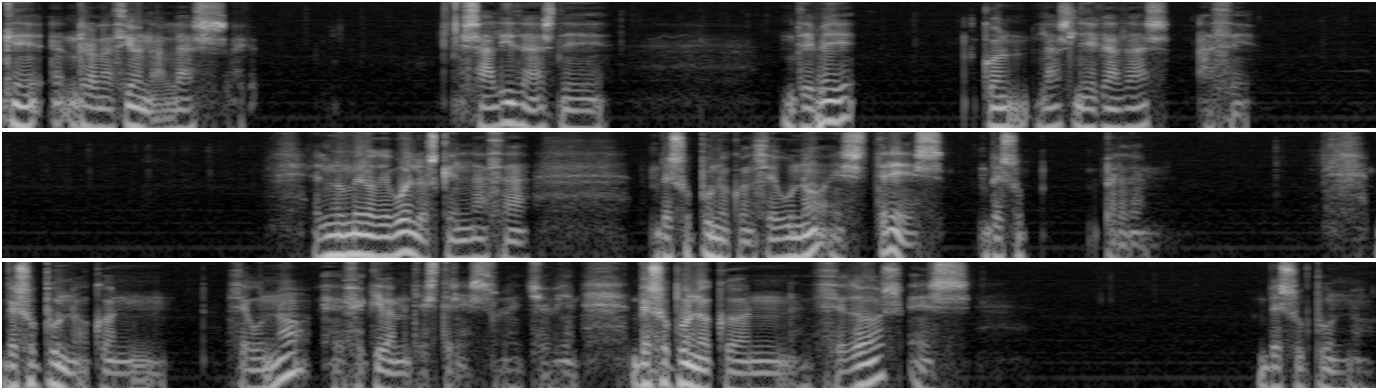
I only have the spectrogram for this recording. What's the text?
que relaciona las salidas de, de B con las llegadas a C. El número de vuelos que enlaza B sub 1 con C1 es 3. B sub, perdón. B sub 1 con C1 efectivamente es 3, lo he dicho bien. B sub 1 con C2 es B sub 1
